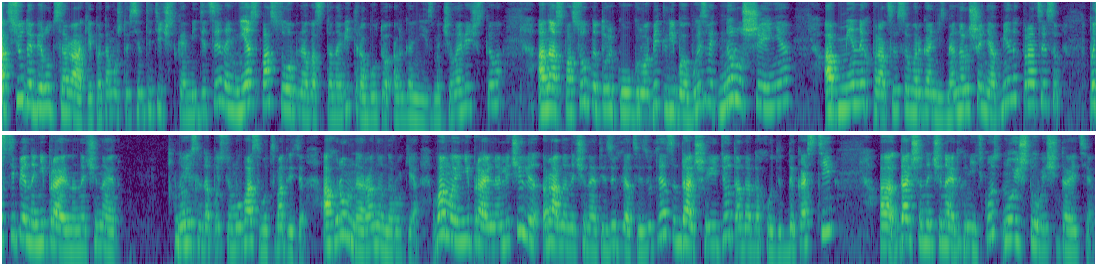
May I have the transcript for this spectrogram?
Отсюда берутся раки, потому что синтетическая медицина не способна восстановить работу организма человеческого. Она способна только угробить, либо вызвать нарушение обменных процессов в организме. А нарушение обменных процессов постепенно неправильно начинает но если, допустим, у вас, вот смотрите, огромная рана на руке, вам ее неправильно лечили, рана начинает изветвляться, изветвляться, дальше идет, она доходит до кости, дальше начинает гнить кость. Ну и что вы считаете?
